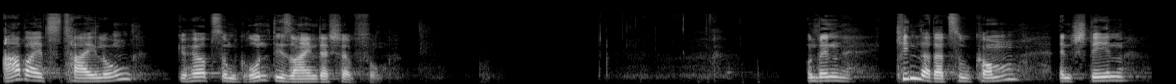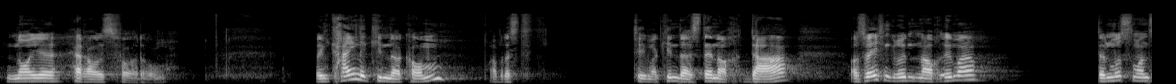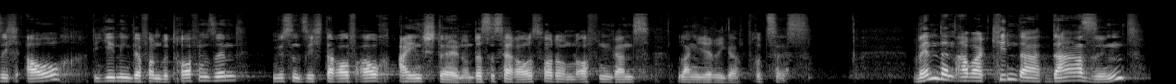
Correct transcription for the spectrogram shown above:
Arbeitsteilung gehört zum Grunddesign der Schöpfung. Und wenn Kinder dazukommen, entstehen neue Herausforderungen. Wenn keine Kinder kommen, aber das Thema Kinder ist dennoch da, aus welchen Gründen auch immer, dann muss man sich auch, diejenigen, die davon betroffen sind, müssen sich darauf auch einstellen. Und das ist herausfordernd und oft ein ganz langjähriger Prozess. Wenn dann aber Kinder da sind,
